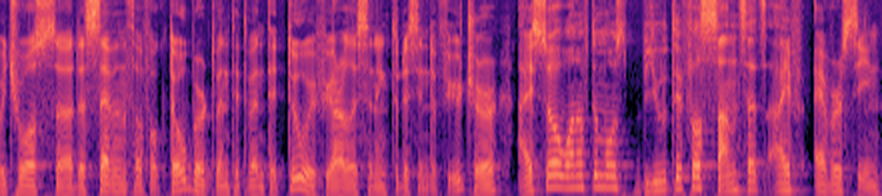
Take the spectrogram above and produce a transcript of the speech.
which was uh, the 7th of October 2022, if you are listening to this in the future, I saw one of the most beautiful sunsets I've ever seen.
